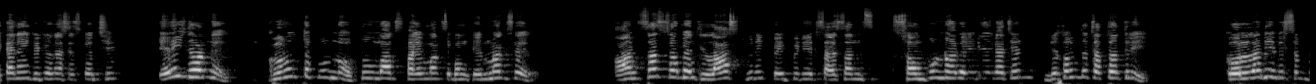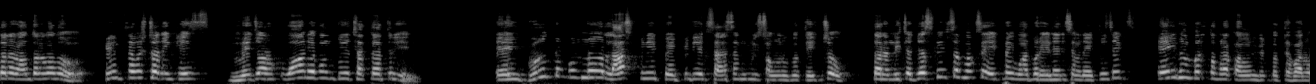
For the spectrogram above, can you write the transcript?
এখানেই ভিডিওটা শেষ করছি। এই ধরনের গুরুত্বপূর্ণ টু মার্কস ফাইভ মার্কস এবং টেন মার্কসের আনসার সমেত last minute paid PDF session সম্পূর্ণভাবে রেডি হয়ে গেছেন যে সমস্ত ছাত্রছাত্রী কল্যাণী বিশ্ববিদ্যালয়ের অন্তর্গত fifth semester English major one এবং টু ছাত্রছাত্রী এই গুরুত্বপূর্ণ লাস্ট মিনিট পেড পিডিএফ সংগ্রহ করতে ইচ্ছুক, তারা নিচে ডেসক্রিপশন বক্সে eight five one four eight seven eight two six এই নম্বরে তোমরা কমেন্ট করতে পারো।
